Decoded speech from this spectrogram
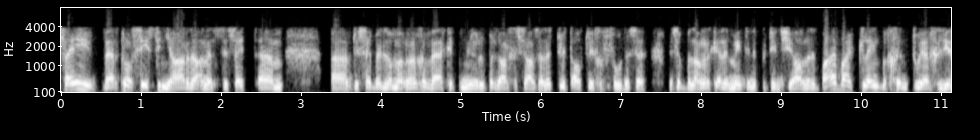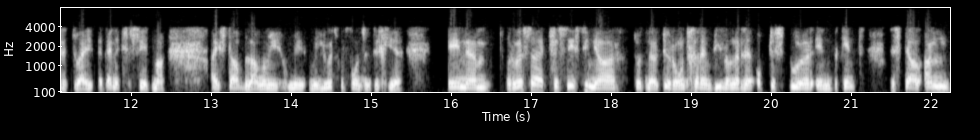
sy werk al 16 jaar daaraan en sy sê ehm um, uh dis sy by Lomarin gewerk het met Rupert daar gesels. Hulle twee het albei gevoel dis 'n dis 'n belangrike element in 'n potensiaal. Hulle het baie baie klein begin 2 jaar gelede toe hy uiteindelik gesê het maar hy stel belang om die, om die, die loodsbefondsing te gee. En ehm um, Rosa het vir 16 jaar tot nou toe rondgery die wingerde op te spoor en bekend te stel aan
